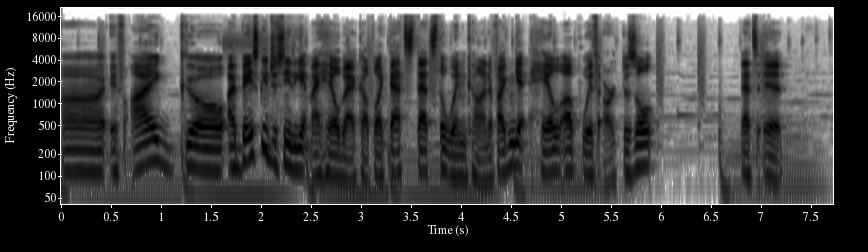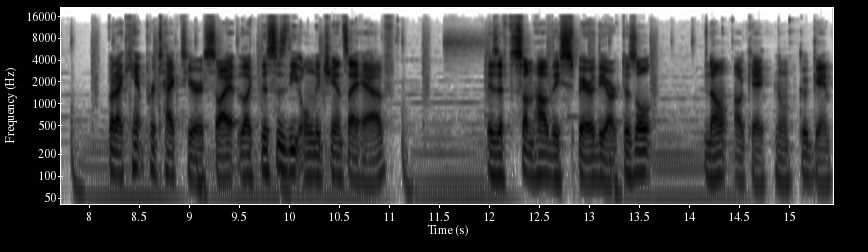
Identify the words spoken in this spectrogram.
Uh, if I go, I basically just need to get my hail back up. Like that's that's the win con. If I can get hail up with Arctozolt, that's it. But I can't protect here, so I like this is the only chance I have. Is if somehow they spare the Arctozolt. No? Okay, no, good game.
